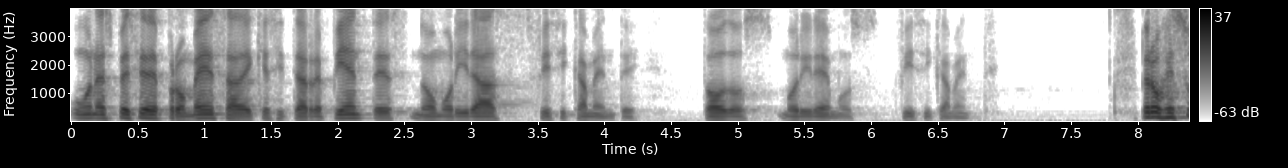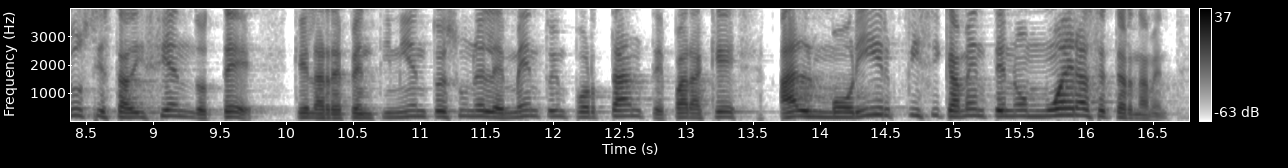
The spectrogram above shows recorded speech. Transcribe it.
una especie de promesa de que si te arrepientes no morirás físicamente. Todos moriremos físicamente. Pero Jesús sí está diciéndote que el arrepentimiento es un elemento importante para que al morir físicamente no mueras eternamente.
